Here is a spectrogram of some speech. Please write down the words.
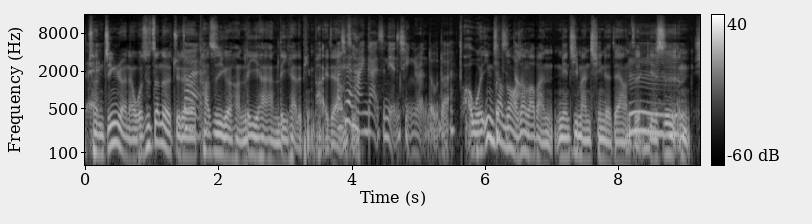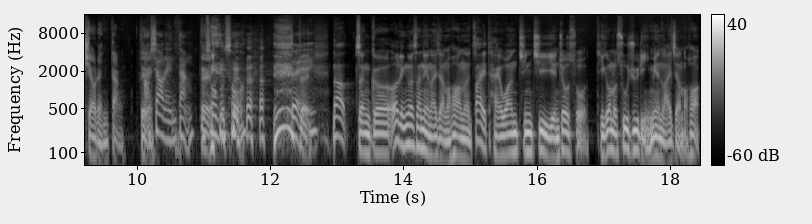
的，很惊人的。我是真的觉得他是一个很厉害、很厉害的品牌，这样。而且他应该也是年轻人，对不对？哦，我印象中好像老板年纪蛮轻的，这样子、嗯、也是嗯，少年档。好笑连档，不错不错。对，对，那整个二零二三年来讲的话呢，在台湾经济研究所提供的数据里面来讲的话，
